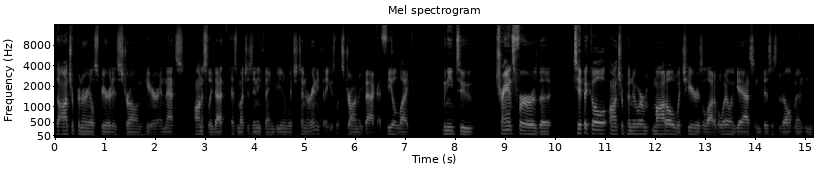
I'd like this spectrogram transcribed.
the entrepreneurial spirit is strong here, and that's honestly that as much as anything, being a Wichitan or anything, is what's drawn me back. I feel like we need to transfer the typical entrepreneur model, which here is a lot of oil and gas and business development, and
